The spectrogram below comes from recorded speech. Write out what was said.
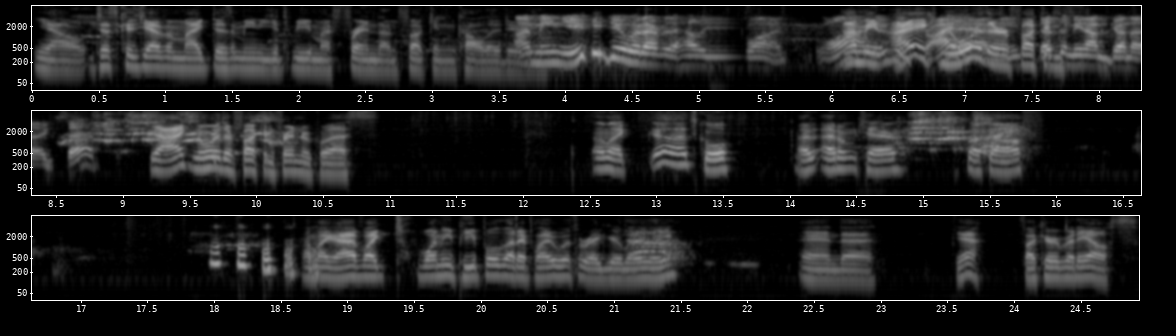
You know, just because you have a mic doesn't mean you get to be my friend on fucking Call of Duty. I mean, you can do whatever the hell you want. want. I mean, I ignore their me. fucking- Doesn't mean I'm gonna accept. Yeah, I ignore their fucking friend requests. I'm like, yeah, that's cool. I, I don't care. Fuck off. I'm like, I have like 20 people that I play with regularly. And, uh, yeah, fuck everybody else.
